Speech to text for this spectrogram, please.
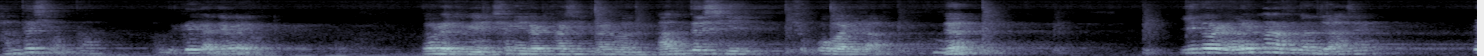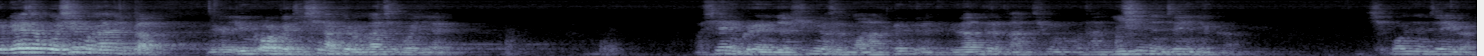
반드시 온다. 그러니까 내가 노래 중에 1288번 반드시 축복하리라. 예? 이 노래를 얼마나 부른지 아세요? 그 내가 자꾸 시험을 하니까 내가 이 오늘 같이 신학교를 마치고 이제 시에는 그래 이제 힘이 없어서 많아 그때는 그 사람들은 다 지금 뭐한 20년 전이니까 15년 전이가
